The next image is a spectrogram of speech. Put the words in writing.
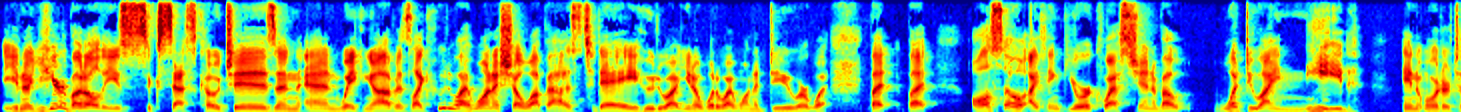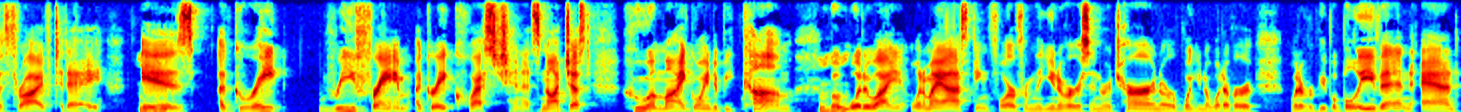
you know you hear about all these success coaches and and waking up it's like who do i want to show up as today who do i you know what do i want to do or what but but also, I think your question about what do I need in order to thrive today mm-hmm. is a great reframe, a great question. It's not just who am I going to become, mm-hmm. but what do I what am I asking for from the universe in return or what you know whatever whatever people believe in and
